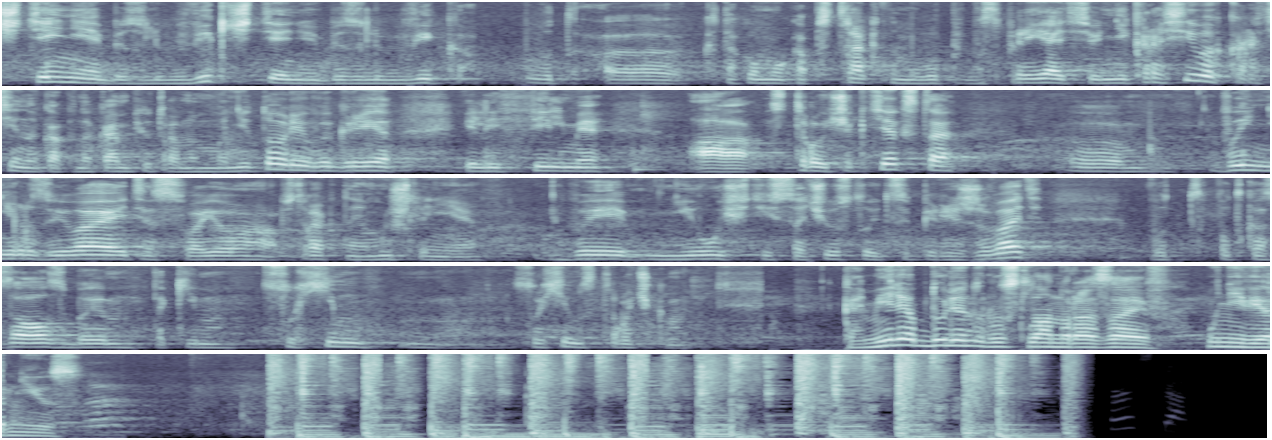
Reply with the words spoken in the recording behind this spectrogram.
чтения, без любви к чтению, без любви к вот, э, к такому к абстрактному восприятию не красивых картинок, как на компьютерном мониторе в игре или в фильме, а строчек текста, э, вы не развиваете свое абстрактное мышление, вы не учитесь сочувствовать, сопереживать, вот, вот казалось бы, таким сухим, сухим строчкам. Камиль Абдулин, Руслан Уразаев, Univer News.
